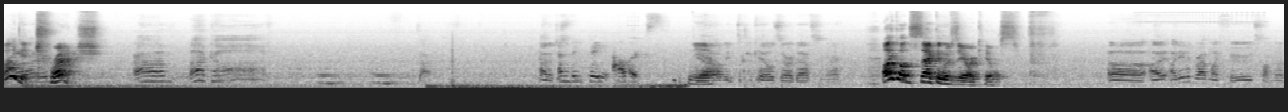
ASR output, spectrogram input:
I did trash. Um, oh god. Sorry. Kinda just, MVP Alex. Yeah. I mean, 10 kills, 0 deaths, man. I got second with zero kills. Uh, I, I need to grab my food, so I'm gonna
